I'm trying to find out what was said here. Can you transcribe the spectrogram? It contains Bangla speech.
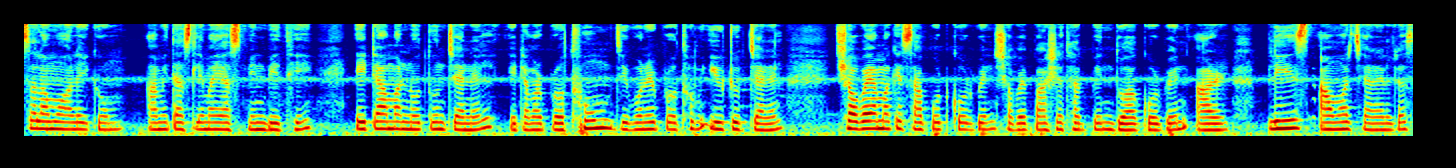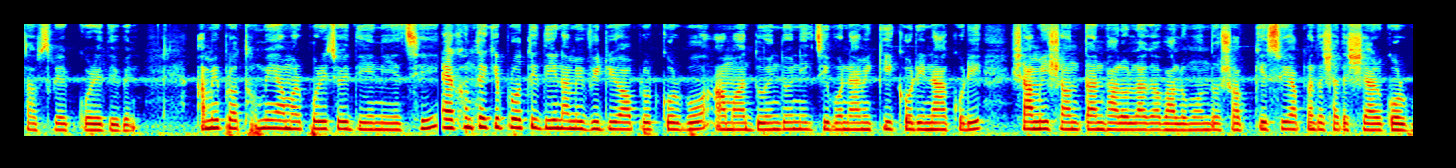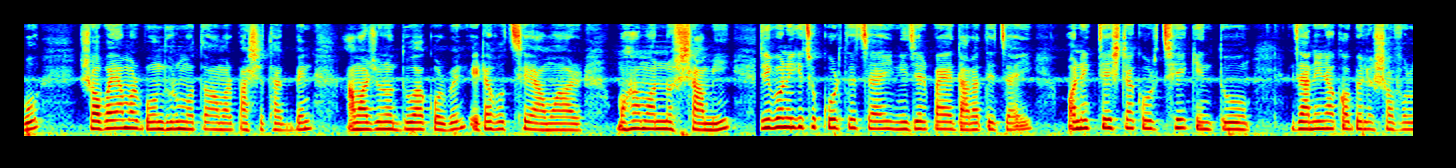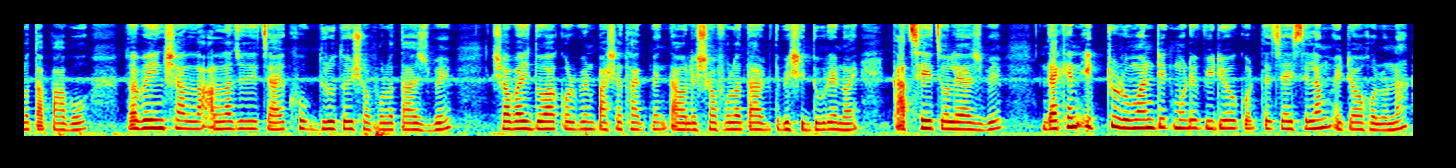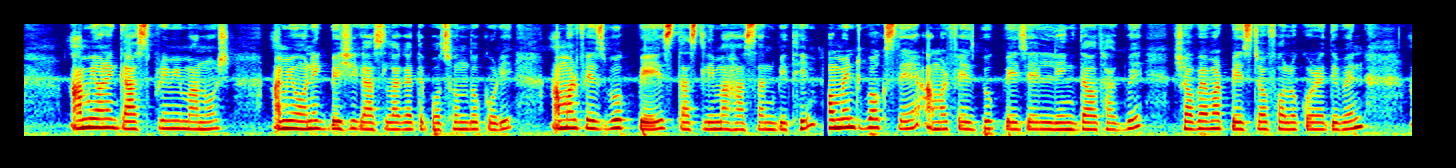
আসসালামু আলাইকুম, আমি তাসলিমা ইয়াসমিন বিথি। এটা আমার নতুন চ্যানেল, এটা আমার প্রথম, জীবনের প্রথম ইউটিউব চ্যানেল। সবাই আমাকে সাপোর্ট করবেন, সবাই পাশে থাকবেন, দোয়া করবেন, আর প্লিজ আমার চ্যানেলটা সাবস্ক্রাইব করে দেবেন। আমি প্রথমেই আমার পরিচয় দিয়ে নিয়েছি। এখন থেকে প্রতিদিন আমি ভিডিও আপলোড করব আমার দৈনন্দিন জীবনে আমি কি করি, না করি, স্বামী, সন্তান, ভালো লাগা, ভালো মন্দ সব কিছুই আপনাদের সাথে শেয়ার করব। সবাই আমার বন্ধুর মতো আমার পাশে থাকবেন, আমার জন্য দোয়া করবেন। এটা হচ্ছে আমার মহামান্য স্বামী। জীবনে কিছু করতে চাই, নিজের পায়ে দাঁড়াতে চাই, অনেক চেষ্টা করছি, কিন্তু জানি না কবে সফলতা পাব, তবে ইনশাল্লাহ আল্লাহ যদি চায় খুব দ্রুতই সফলতা আসবে। সবাই দোয়া করবেন, পাশে থাকবেন, তাহলে সফলতা আর বেশি দূরে নয়, কাছেই চলে আসবে। দেখেন, একটু রোমান্টিক মোডে ভিডিও করতে চাইছিলাম, এটাও হলো না। আমি অনেক গাছপ্রেমী মানুষ আমি অনেক বেশি গাছ লাগাতে পছন্দ করি। আমার Facebook page Taslima Hasan Bithi. Comment বক্সে আমার ফেসবুক পেজের লিংক দেওয়া থাকবে। সবাই আমার পেজটাও ফলো করে দেবেন।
